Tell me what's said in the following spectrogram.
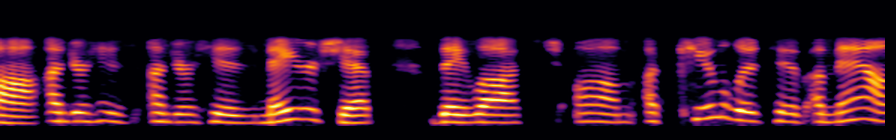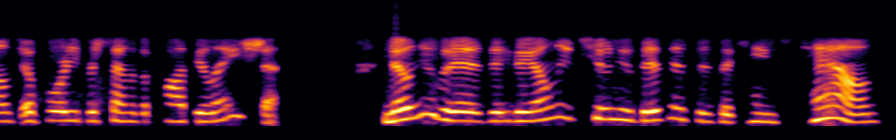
Uh, under his under his mayorship, they lost um, a cumulative amount of 40% of the population. No new the, the only two new businesses that came to town,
